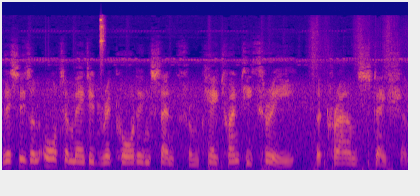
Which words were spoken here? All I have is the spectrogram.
This is an automated recording sent from K23, the Crown Station.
